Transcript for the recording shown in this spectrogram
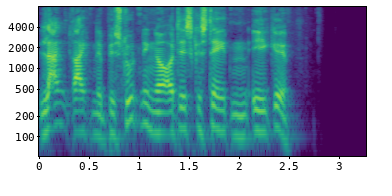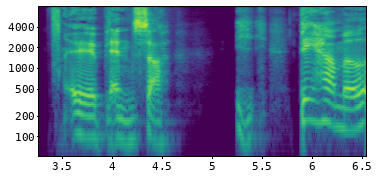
langrækkende beslutninger, og det skal staten ikke øh, blande sig i. Det her med,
